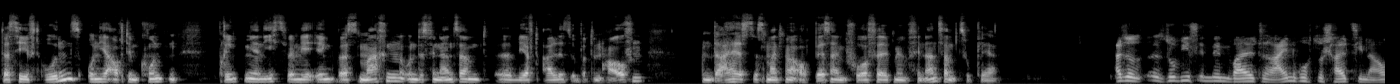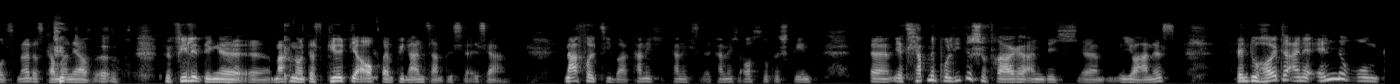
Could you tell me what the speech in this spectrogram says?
Das hilft uns und ja auch dem Kunden. Bringt mir nichts, wenn wir irgendwas machen und das Finanzamt äh, wirft alles über den Haufen. Und daher ist es manchmal auch besser im Vorfeld mit dem Finanzamt zu klären. Also so wie es in den Wald reinruft, so schallt es hinaus. Ne? Das kann man ja äh, für viele Dinge äh, machen und das gilt ja auch beim Finanzamt. Ist ja, ist ja nachvollziehbar, kann ich, kann ich, kann ich auch so verstehen. Äh, jetzt, ich habe eine politische Frage an dich, äh, Johannes. Wenn du heute eine Änderung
